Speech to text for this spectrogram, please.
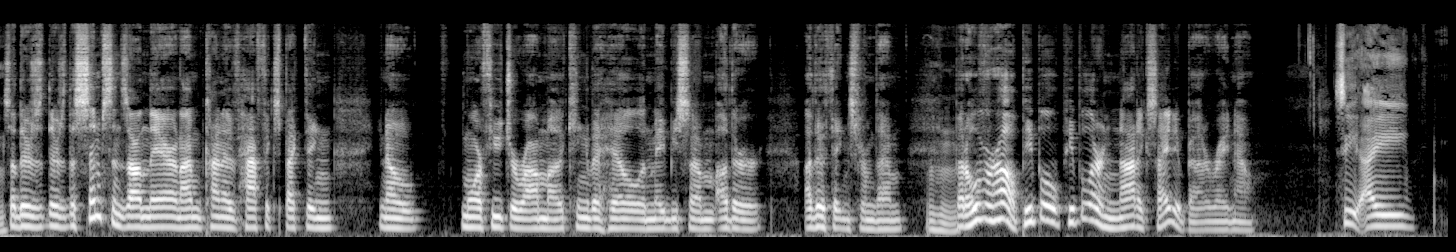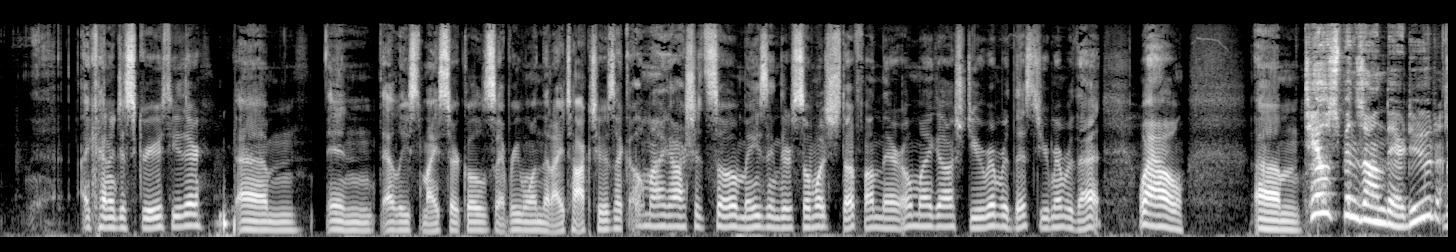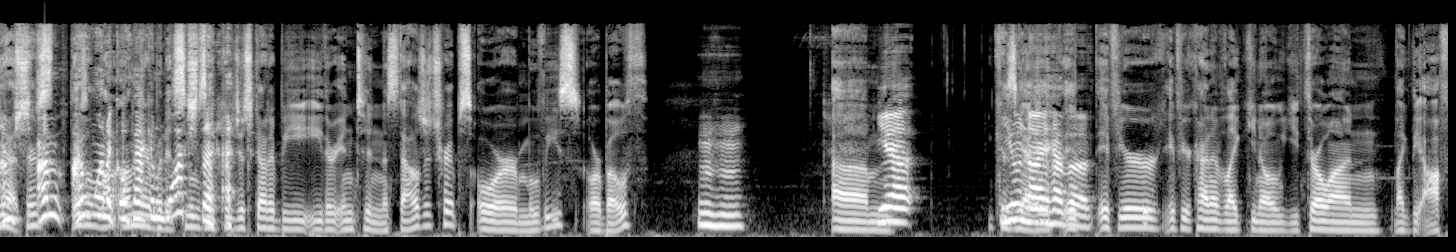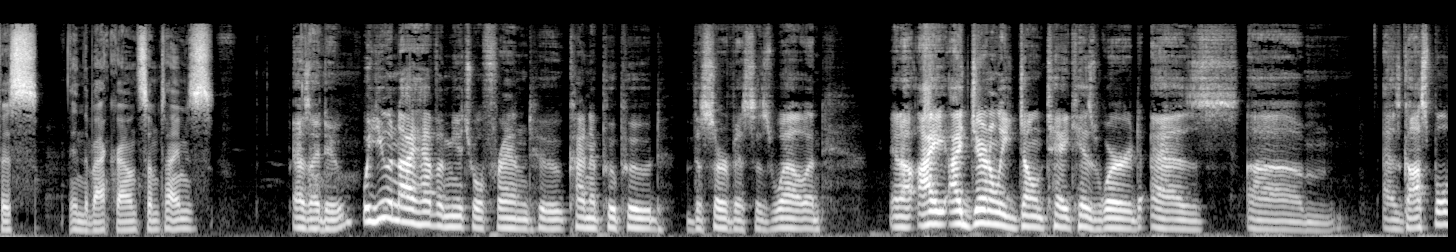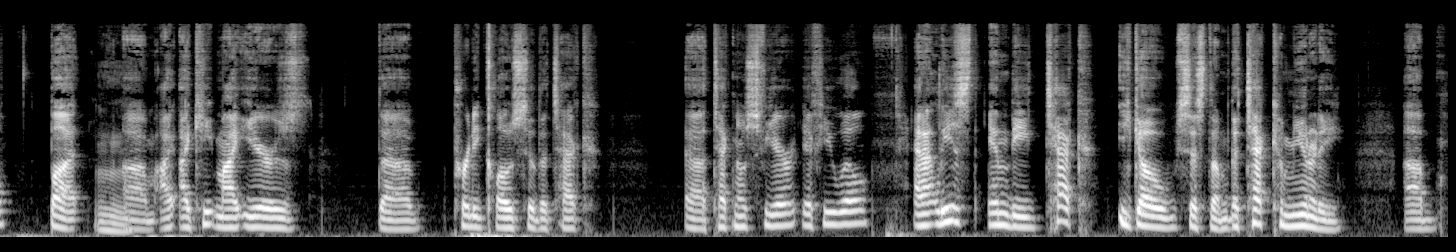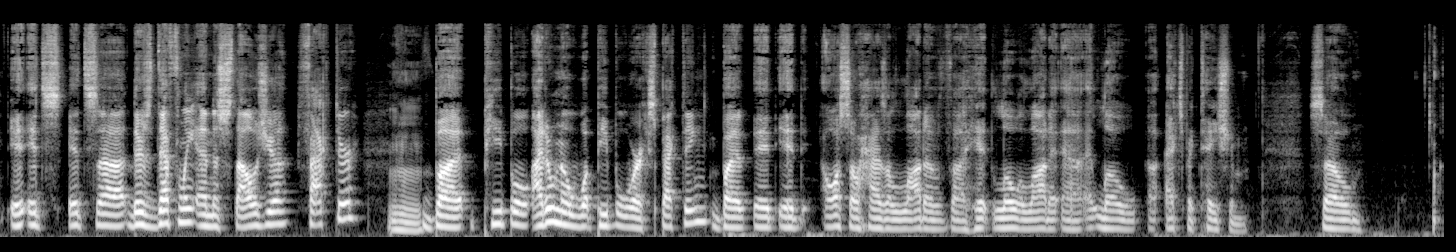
So there's there's The Simpsons on there, and I'm kind of half expecting, you know, more Futurama, King of the Hill, and maybe some other other things from them. But overall, people people are not excited about it right now. See, I I kind of disagree with you there. Um, in at least my circles, everyone that I talk to is like, "Oh my gosh, it's so amazing! There's so much stuff on there. Oh my gosh, do you remember this? Do you remember that? Wow." Um, TaleSpin's on there, dude. yeah, I'm, there's- I'm, there's a want to go back there, and watch It seems that. like you just got to be either into nostalgia trips or movies or both. Mm-hmm. Um, yeah, You and yeah, I it- have it- a- If you're if you're kind of like you know you throw on like The Office in the background sometimes. As I do. Well, you and I have a mutual friend who kind of poo-pooed the service as well, and you know, I I generally don't take his word as um as gospel, but um I I keep my ears uh, pretty close to the tech uh, technosphere, if you will, and at least in the tech ecosystem, the tech community, uh, it, it's it's uh, there's definitely a nostalgia factor, but people I don't know what people were expecting, but it it also has a lot of uh, hit low a lot of uh, low uh, expectation. So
